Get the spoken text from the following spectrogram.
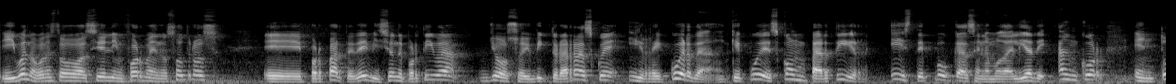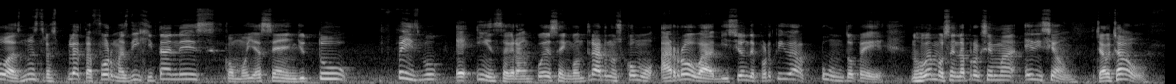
Y bueno, con esto así el informe de nosotros. Eh, por parte de Visión Deportiva, yo soy Víctor Arrascue y recuerda que puedes compartir este podcast en la modalidad de Anchor en todas nuestras plataformas digitales, como ya sea en YouTube, Facebook e Instagram. Puedes encontrarnos como arroba visiondeportiva.pe. Nos vemos en la próxima edición. Chao, chao.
